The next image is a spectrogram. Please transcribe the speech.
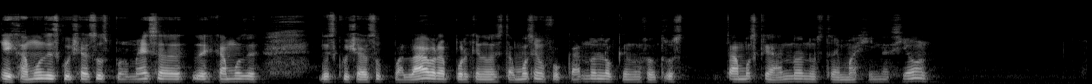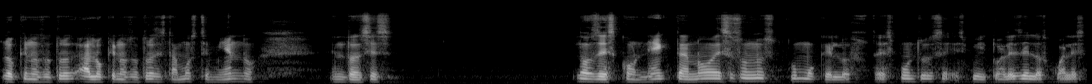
Dejamos de escuchar sus promesas, dejamos de, de escuchar su palabra porque nos estamos enfocando en lo que nosotros estamos creando en nuestra imaginación lo que nosotros a lo que nosotros estamos temiendo entonces nos desconecta, ¿no? Esos son los como que los tres puntos espirituales de los cuales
